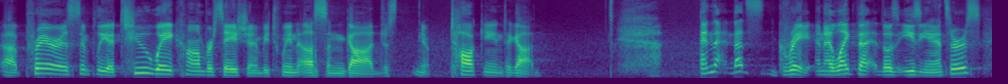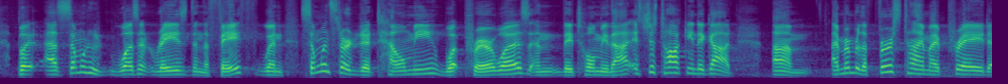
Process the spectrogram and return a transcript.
uh, prayer is simply a two way conversation between us and God, just you know, talking to God. And that, that's great, and I like that those easy answers. But as someone who wasn't raised in the faith, when someone started to tell me what prayer was, and they told me that, it's just talking to God. Um, I remember the first time I prayed,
